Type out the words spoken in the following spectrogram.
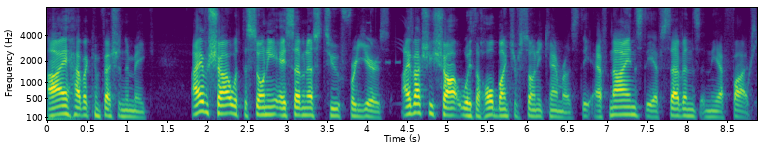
I have a confession to make. I have shot with the Sony a7S II for years. I've actually shot with a whole bunch of Sony cameras, the f9s, the f7s, and the f5s.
